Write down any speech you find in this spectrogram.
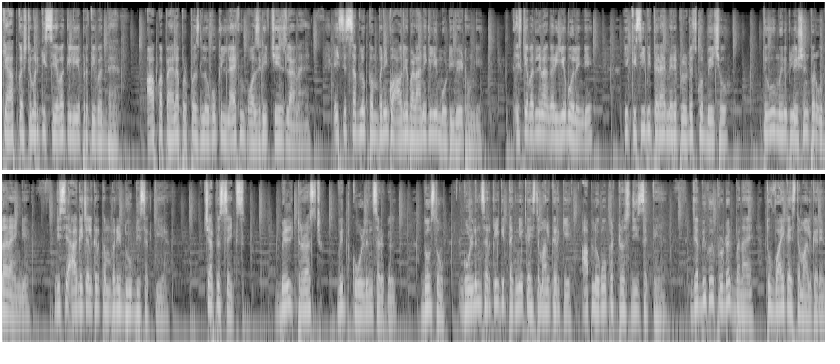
कि आप कस्टमर की सेवा के लिए प्रतिबद्ध हैं। आपका पहला पर्पज लोगों की लाइफ में पॉजिटिव चेंज लाना है। इससे सब लोग कंपनी को आगे बढ़ाने के लिए मोटिवेट होंगे। इसके बदले में अगर ये बोलेंगे कि किसी भी तरह मेरे प्रोडक्ट्स को बेचो तो वो मैनिपुलेशन पर उधर आएँगे, जिससे आगे चलकर कंपनी डूब भी सकती है। Chapter six build trust with golden circle दोस्तों गोल्डन सर्कल की तकनीक का इस्तेमाल करके आप लोगों का ट्रस्ट जीत सकते हैं। जब भी कोई प्रोडक्ट बनाए तो वाई का इस्तेमाल करें।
